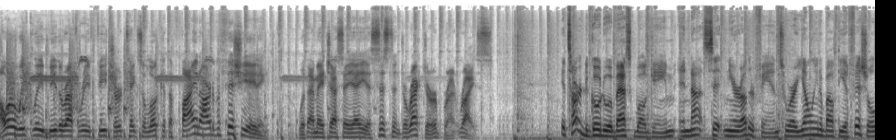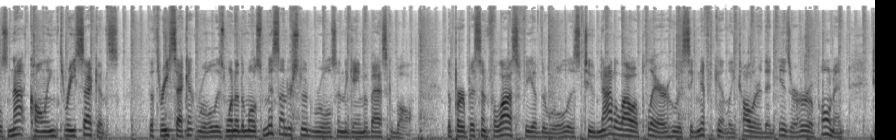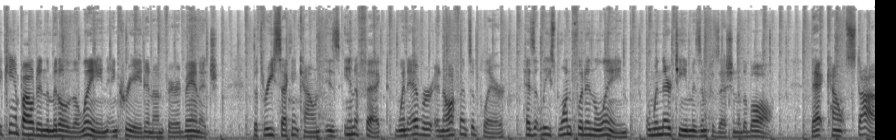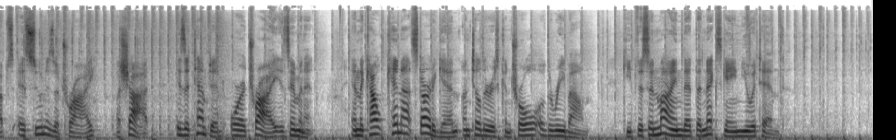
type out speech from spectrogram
Our weekly Be the Referee feature takes a look at the fine art of officiating with MHSAA Assistant Director Brent Rice. It's hard to go to a basketball game and not sit near other fans who are yelling about the officials not calling three seconds. The three second rule is one of the most misunderstood rules in the game of basketball. The purpose and philosophy of the rule is to not allow a player who is significantly taller than his or her opponent to camp out in the middle of the lane and create an unfair advantage. The three second count is in effect whenever an offensive player has at least one foot in the lane and when their team is in possession of the ball. That count stops as soon as a try, a shot, is attempted or a try is imminent, and the count cannot start again until there is control of the rebound. Keep this in mind at the next game you attend.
